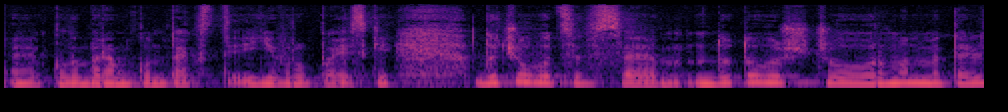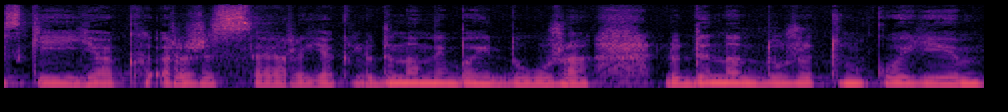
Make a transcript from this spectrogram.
е, коли беремо контекст європейський. До чого це все? До того, що Роман Метельський як режисер, як людина небайдужа, людина дуже тонкої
